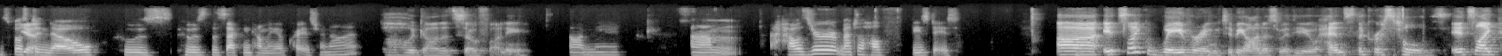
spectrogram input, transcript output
I'm supposed Yeah. to know who's who's the second coming of Christ or not. Oh god, that's so funny. On me. Um, how's your mental health these days? Uh, it's like wavering, to be honest with you. Hence the crystals. It's like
